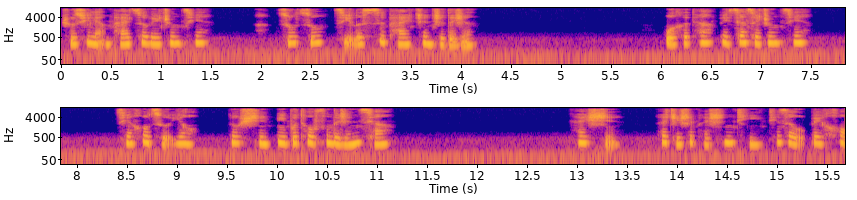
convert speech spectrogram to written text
除去两排座位中间。足足挤了四排站着的人，我和他被夹在中间，前后左右都是密不透风的人墙。开始，他只是把身体贴在我背后，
